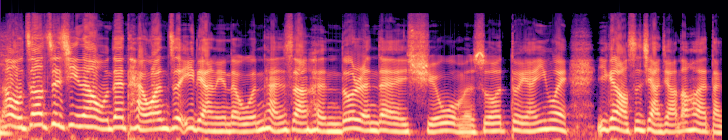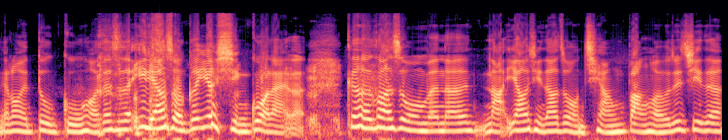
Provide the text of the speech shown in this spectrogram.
那我知道最近呢，我们在台湾这一两年的文坛上，很多人在学我们说，对啊，因为一个老师讲讲到后来大家都会度孤哈，但是呢，一两首歌又醒过来了，更何况是我们呢，拿邀请到这种强棒哈。我就记得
